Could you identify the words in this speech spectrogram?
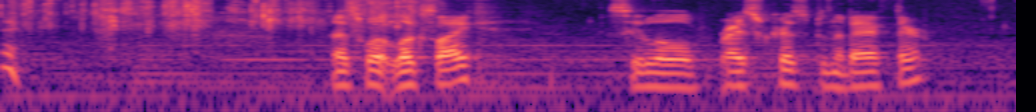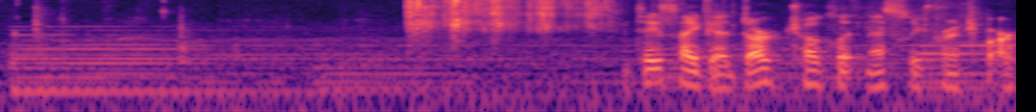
Hey. That's what it looks like. See a little Rice Crisp in the back there. It tastes like a dark chocolate Nestle Crunch bar.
